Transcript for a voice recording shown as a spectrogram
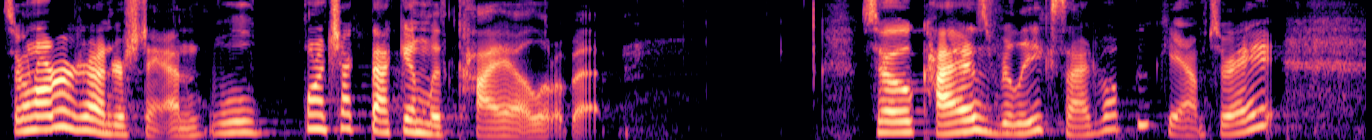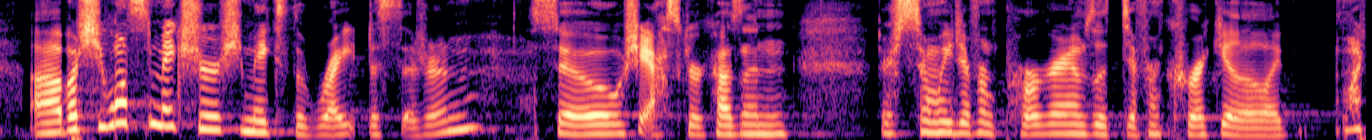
So in order to understand, we'll want to check back in with Kaya a little bit. So Kaya's really excited about boot camps, right? Uh, but she wants to make sure she makes the right decision. So she asks her cousin, there's so many different programs with different curricula, like what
